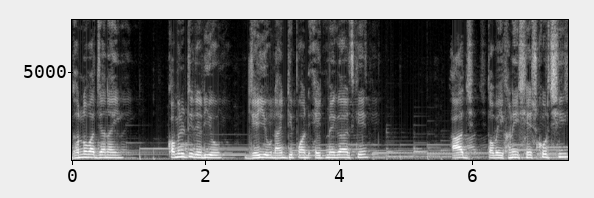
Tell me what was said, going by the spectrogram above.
ধন্যবাদ জানাই community radio JU ninety point eight মেগার্সকে আজ তবে এখানেই শেষ করছি।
